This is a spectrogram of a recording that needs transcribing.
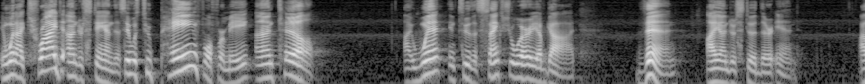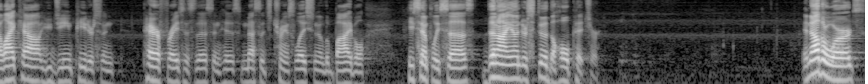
And when I tried to understand this, it was too painful for me until I went into the sanctuary of God then I understood their end. I like how Eugene Peterson paraphrases this in his message translation of the Bible. He simply says, Then I understood the whole picture. In other words,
